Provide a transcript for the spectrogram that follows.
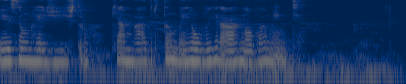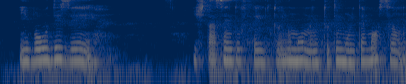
Esse é um registro que a madre também ouvirá novamente. E vou dizer, está sendo feito em um momento de muita emoção.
